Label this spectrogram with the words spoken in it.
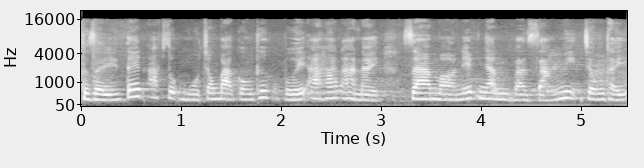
Từ giờ đến Tết áp dụng một trong ba công thức với AHA này, da mờ nếp nhăn và dáng mịn trông thấy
